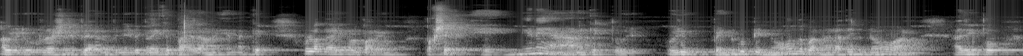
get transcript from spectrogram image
അവരൊരു റിലേഷൻഷിപ്പിലായിരുന്നു പിന്നീട് ബ്രേക്കപ്പ് ആയതാണ് എന്നൊക്കെ ഉള്ള കാര്യങ്ങൾ പറയുന്നു. പക്ഷെ എങ്ങനെയാണെങ്കിൽ പോലും ഒരു പെൺകുട്ടി നോ എന്ന് പറഞ്ഞാൽ അത് നോ ആണ്. അതിനിപ്പോൾ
